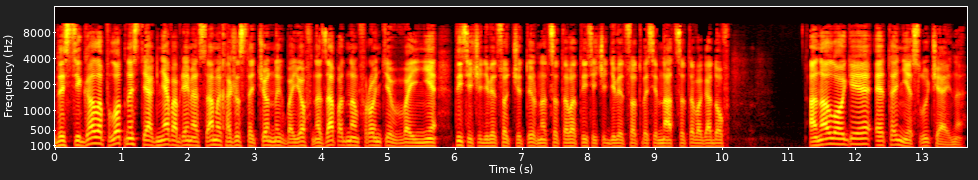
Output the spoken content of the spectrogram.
достигала плотности огня во время самых ожесточенных боев на Западном фронте в войне 1914-1918 годов. Аналогия эта не случайна.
